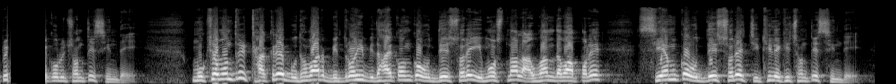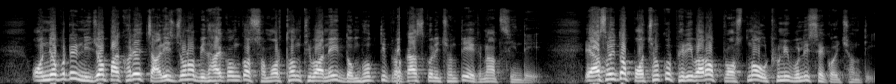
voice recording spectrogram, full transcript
ପ୍ରିଣ୍ଟ କରୁଛନ୍ତି ସିନ୍ଦେ ମୁଖ୍ୟମନ୍ତ୍ରୀ ଠାକରେ ବୁଧବାର ବିଦ୍ରୋହୀ ବିଧାୟକଙ୍କ ଉଦ୍ଦେଶ୍ୟରେ ଇମୋସନାଲ୍ ଆହ୍ୱାନ ଦେବା ପରେ ସିଏମ୍ଙ୍କ ଉଦ୍ଦେଶ୍ୟରେ ଚିଠି ଲେଖିଛନ୍ତି ସିନ୍ଦେ ଅନ୍ୟପଟେ ନିଜ ପାଖରେ ଚାଳିଶ ଜଣ ବିଧାୟକଙ୍କ ସମର୍ଥନ ଥିବା ନେଇ ଦମ୍ଭୋକ୍ତି ପ୍ରକାଶ କରିଛନ୍ତି ଏକନାଥ ସିନ୍ଦେ ଏହା ସହିତ ପଛକୁ ଫେରିବାର ପ୍ରଶ୍ନ ଉଠୁନି ବୋଲି ସେ କହିଛନ୍ତି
